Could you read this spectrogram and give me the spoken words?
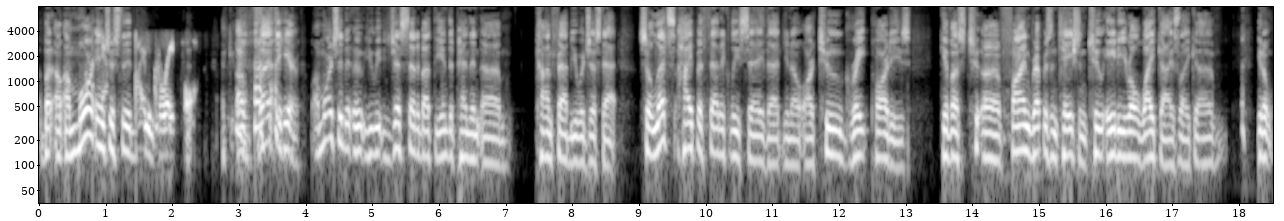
But I- I'm more interested. I'm grateful. I'm glad to hear. I'm more interested in you you just said about the independent um, confab you were just at. So let's hypothetically say that you know our two great parties give us two, uh, fine representation, two 80 year old white guys. Like, uh, you know,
